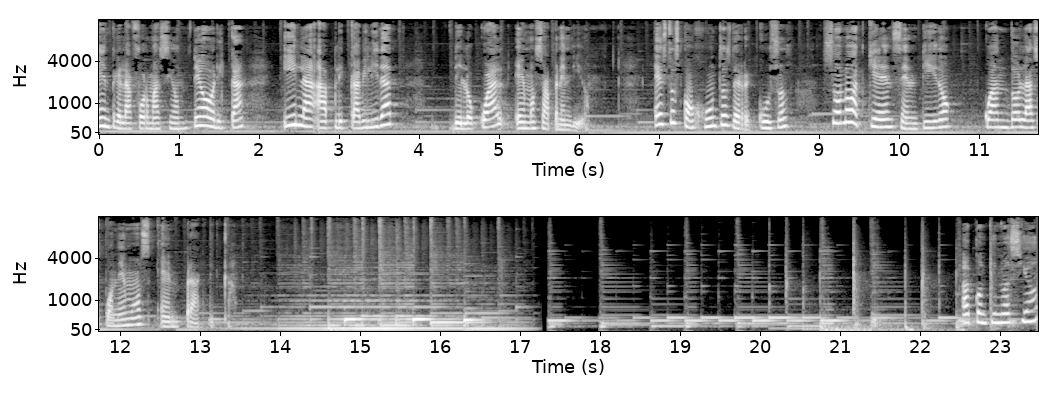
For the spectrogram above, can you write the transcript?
entre la formación teórica y la aplicabilidad, de lo cual hemos aprendido. Estos conjuntos de recursos solo adquieren sentido cuando las ponemos en práctica. A continuación,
